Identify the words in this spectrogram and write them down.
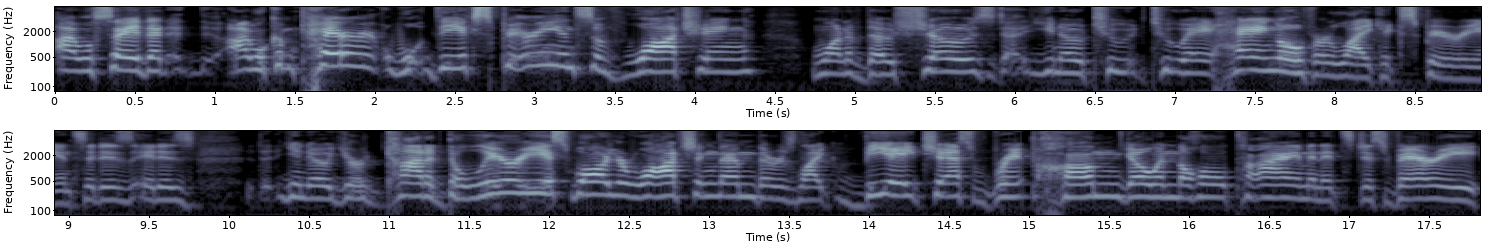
I will say that I will compare w- the experience of watching one of those shows, you know, to to a hangover like experience. It is it is you know, you're kind of delirious while you're watching them. There's like VHS rip hum going the whole time and it's just very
